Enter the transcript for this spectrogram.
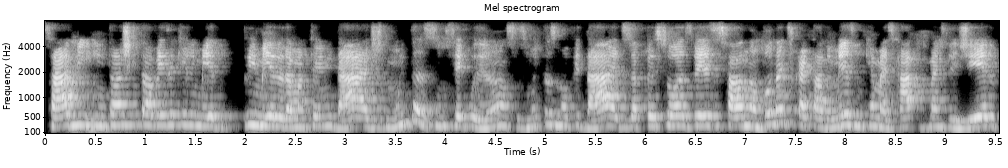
sabe? Então, acho que talvez aquele medo, primeiro, da maternidade, muitas inseguranças, muitas novidades, a pessoa às vezes fala, não, vou na descartável mesmo, que é mais rápido, mais ligeiro,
